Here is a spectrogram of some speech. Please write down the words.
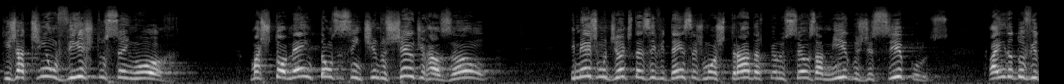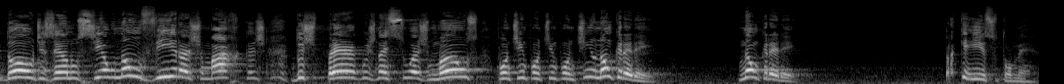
que já tinham visto o Senhor, mas Tomé, então, se sentindo cheio de razão, e mesmo diante das evidências mostradas pelos seus amigos, discípulos, Ainda duvidou, dizendo: Se eu não vir as marcas dos pregos nas suas mãos, pontinho, pontinho, pontinho, não crerei. Não crerei. Para que isso, Tomé?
